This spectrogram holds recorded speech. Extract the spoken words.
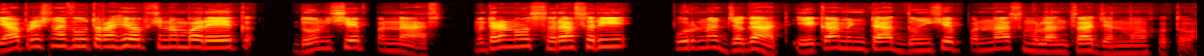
या प्रश्नाचं उत्तर आहे ऑप्शन नंबर एक दोनशे पन्नास. मित्रांनो सरासरी पूर्ण जगात एका मिनिटात दोनशे पन्नास मुलांचा जन्म होतो.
